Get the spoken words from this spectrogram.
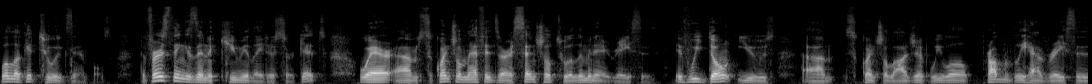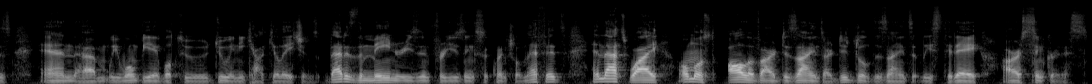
We'll look at two examples. The first thing is an accumulator circuit, where um, sequential methods are essential to eliminate races. If we don't use um, sequential logic, we will probably have races and um, we won't be able to do any calculations. That is the main reason for using sequential methods, and that's why almost all of our designs, our digital designs at least today, are synchronous.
